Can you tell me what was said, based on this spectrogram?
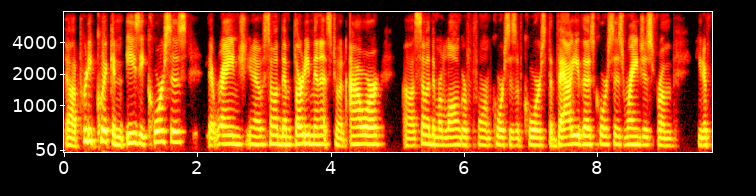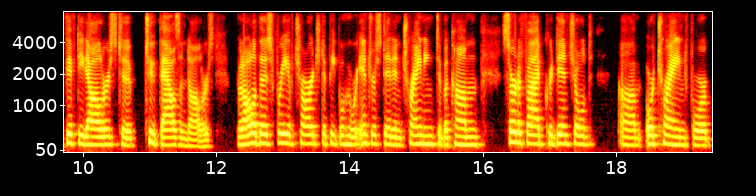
uh, pretty quick and easy courses that range, you know, some of them 30 minutes to an hour. Uh, some of them are longer form courses, of course. The value of those courses ranges from, you know, $50 to $2,000 but all of those free of charge to people who are interested in training to become certified, credentialed, um, or trained for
